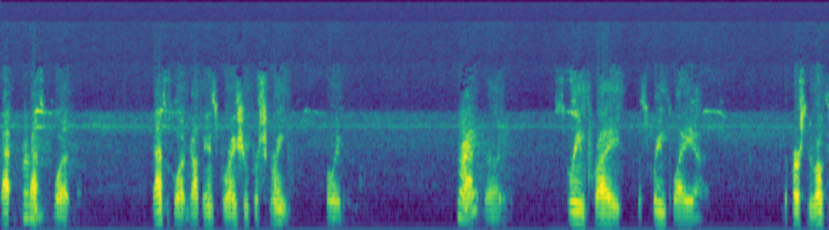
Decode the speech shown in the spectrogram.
That Mhm. that's what that's what got the inspiration for Scream. Believe it or not. Right. Like the screenplay, the screenplay, uh, the person who wrote the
